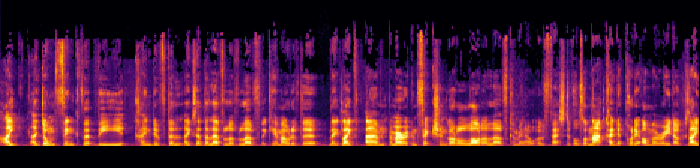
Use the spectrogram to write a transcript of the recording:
I, I don't think that the kind of the like I said the level of love that came out of the like like um, American Fiction got a lot of love coming out of festivals, and that kind of put it on my radar because I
